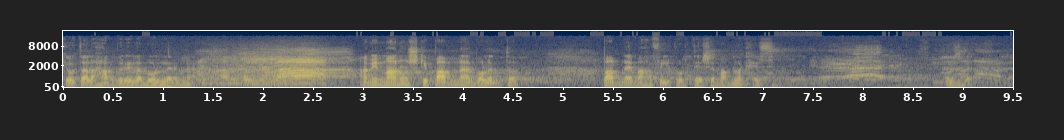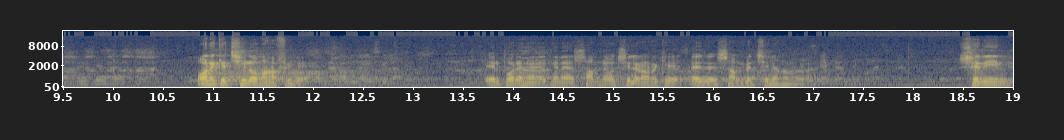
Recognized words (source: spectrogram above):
কেউ তো আলহামদুলিল্লাহ বললেন না। আমি মানুষ কি পাবনার বলেন তো? পাবনায় মাহফিল করতে এসে মামলা খাইছি। বুঝলেন? অনেকে ছিল মাহফিলে। এরপরে হ্যাঁ এখানে সামনেও ছিলেন অনেকে এই যে সামনে ছিলেন ওনারা। সেদিন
